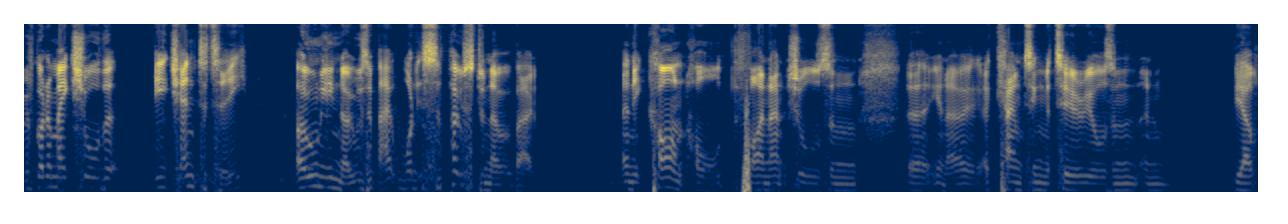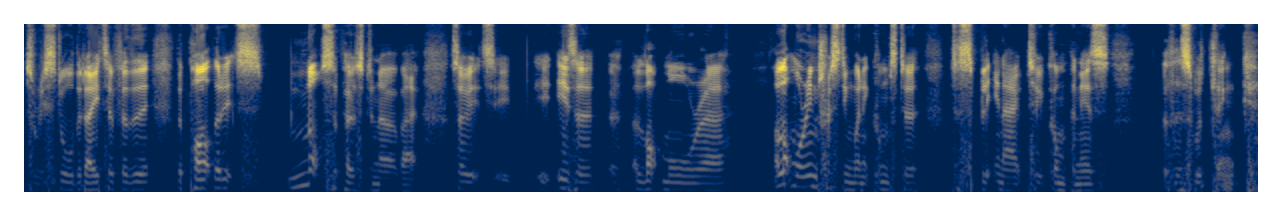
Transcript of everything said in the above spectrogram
we've got to make sure that each entity only knows about what it's supposed to know about. And it can't hold the financials and uh, you know accounting materials and, and be able to restore the data for the, the part that it's not supposed to know about. So it's it, it is a, a lot more uh, a lot more interesting when it comes to to splitting out two companies others would think.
